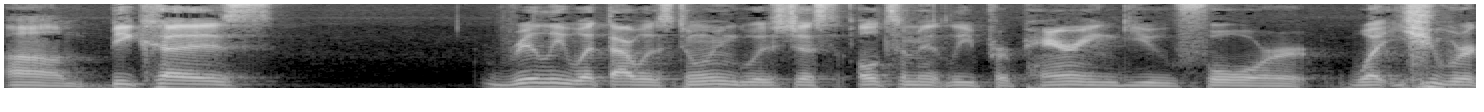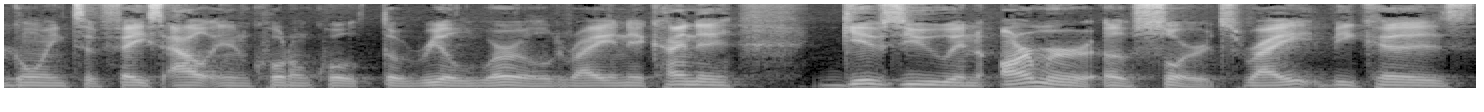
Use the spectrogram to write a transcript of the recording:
Um, because really what that was doing was just ultimately preparing you for what you were going to face out in quote unquote the real world, right? And it kind of gives you an armor of sorts, right? Because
